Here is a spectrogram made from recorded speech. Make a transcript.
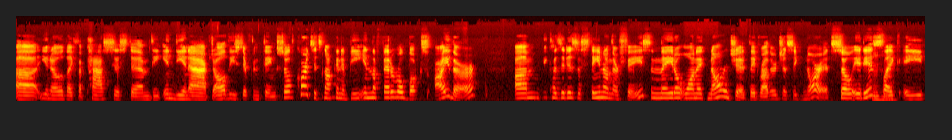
uh, you know like the pass system the indian act all these different things so of course it's not going to be in the federal books either um, because it is a stain on their face and they don't want to acknowledge it. They'd rather just ignore it. So it is Mhm. like a,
